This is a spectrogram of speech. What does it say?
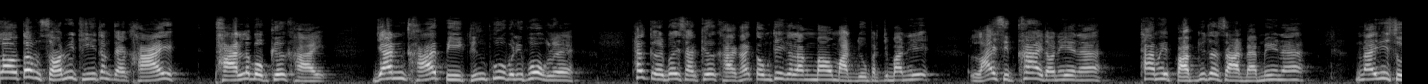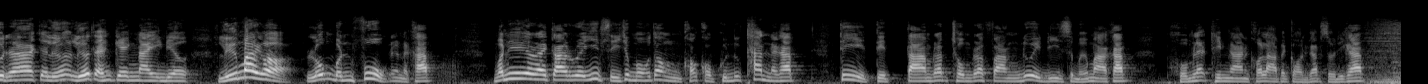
เราต้องสอนวิธีตั้งแต่ขายผ่านระบบเครือข่าย ยันขายปลีกถึงผู้บริโภคเลย ถ้าเกิดบริษัทเครือข่ายขายตรงที่กำลังเมาหมัดอยู่ปัจจุบันนี้ หลายสิบค่ายตอนนี้นะ ถ้าไม่ปรับยุทธศาสตร์แบบนี้นะในที่สุดนะจะเหลือเหลือแต่กางเกงในอย่างเดียว หรือไม่ก็ล้มบนฟูกนั่นนะครับ วันนี้รายการรวย 24 ชั่วโมงต้องขอขอบคุณทุกท่านนะครับ ที่ติดตามรับชมรับฟังด้วยดีเสมอมาครับ ผมและทีมงานขอลาไปก่อนครับ สวัสดีครับ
